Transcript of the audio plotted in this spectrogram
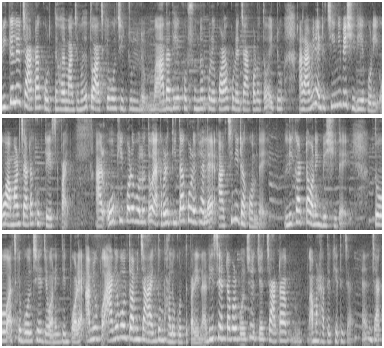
বিকেলে চাটা করতে হয় মাঝে মধ্যে। তো আজকে বলছি, একটু আদা দিয়ে খুব সুন্দর করে কড়া করে চা করো তো একটু। আর আমি না একটু চিনি বেশি দিয়ে করি। ও আমার চাটা খুব টেস্ট পায়। আর ও কি করে বলো তো, একেবারে তিতা করে ফেলে আর চিনিটা কম দেয়, লিকারটা অনেক বেশি দেয়। তো আজকে বলছে যে অনেক দিন পরে, আমি আগে বলতো আমি চা একদম ভালো করতে পারি না, রিসেন্ট আবার বলছে যে চাটা আমার হাতের খেতে চায়। হ্যাঁ যাক,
